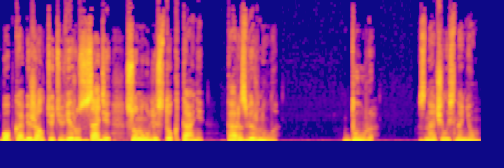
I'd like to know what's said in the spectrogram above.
Бобка обежал тетю Веру сзади, сунул листок Тане. Та развернула. «Дура» значилось на нем.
